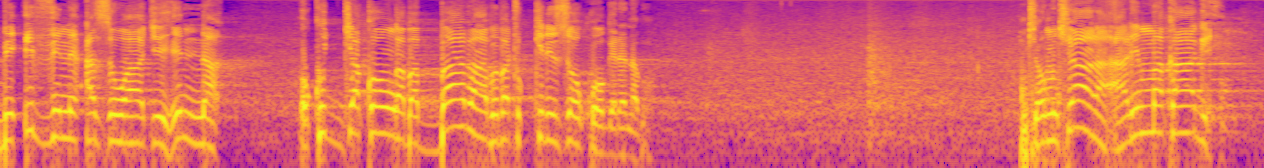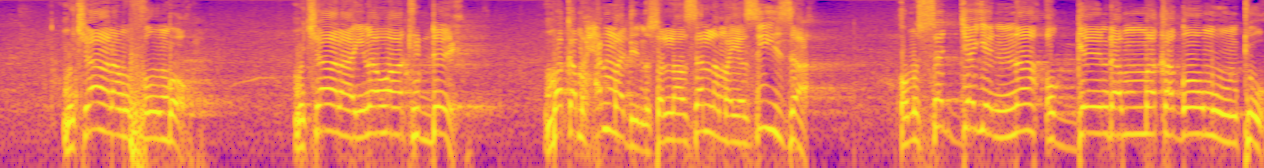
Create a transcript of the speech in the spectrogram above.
biizini azwajihinna. Okugjako nga babba baabwe batukkiriza okwogera nabo nti omukyala ali mu maka ge mukyala mufumbo mukyala ayina waatudde mubaka muhammadin sala sallama yaziiza omusajja yenna okgenda mu maka g'omuntu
